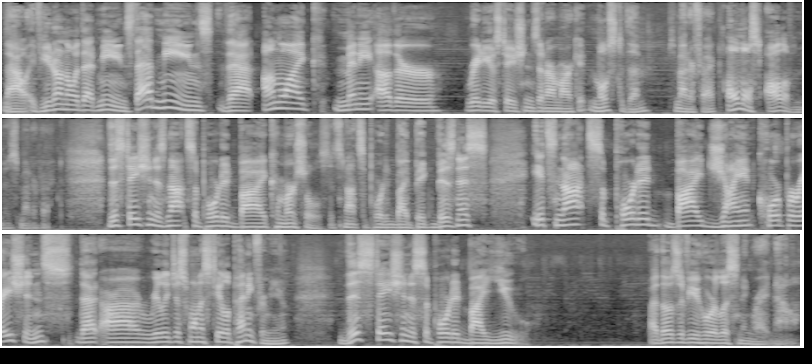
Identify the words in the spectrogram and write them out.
Now, if you don't know what that means, that means that unlike many other radio stations in our market, most of them, as a matter of fact, almost all of them, as a matter of fact, this station is not supported by commercials. It's not supported by big business. It's not supported by giant corporations that uh, really just want to steal a penny from you. This station is supported by you by those of you who are listening right now,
